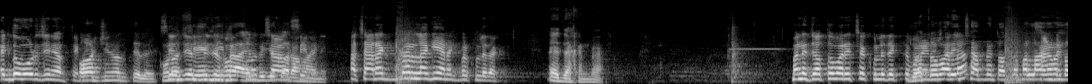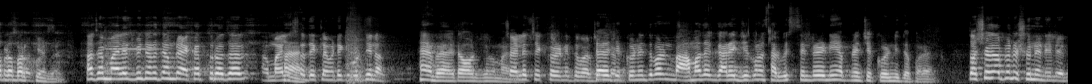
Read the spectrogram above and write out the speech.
একদম অরিজিনাল তেল। অরিজিনাল তেলের। কোনো সিএনজি বা এলপিজি করা হয়নি। আচ্ছা আরেকবার লাগিয়ে আরেকবার খুলে দেখেন। এই দেখেন ভাই মানে যতবার ইচ্ছা খুলে দেখতে পারেন যতবার ইচ্ছা আপনি ততবার লাগাবেন ততবার খুলবেন। আচ্ছা মাইলেজ মিটারে আমরা একাত্তর হাজার মাইলেজটা দেখলাম এটা কি অরিজিনাল হ্যাঁ ভাই এটা অরিজিনাল মাইল চাইলে চেক করে নিতে পারবেন চাইলে চেক করে নিতে পারেন বা আমাদের গাড়ির যে কোনো সার্ভিস সেন্টারে নিয়ে আপনি চেক করে নিতে পারেন। দর্শক আপনারা শুনে নিলেন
